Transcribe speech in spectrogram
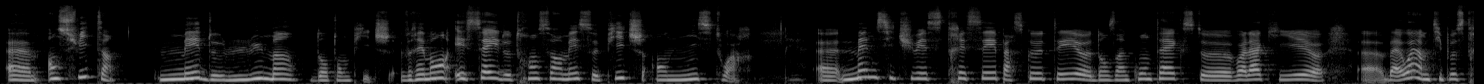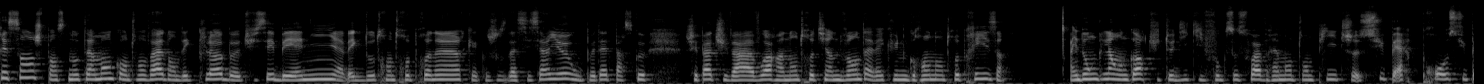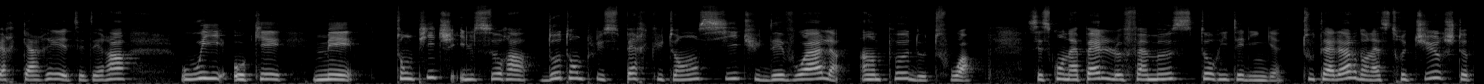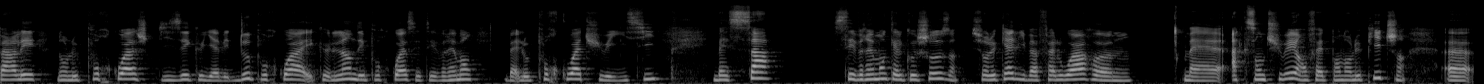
Euh, ensuite, mets de l'humain dans ton pitch. Vraiment, essaye de transformer ce pitch en histoire. Euh, même si tu es stressé parce que tu es euh, dans un contexte euh, voilà qui est bah ouais, un petit peu stressant, je pense notamment quand on va dans des clubs, tu sais, BNI avec d'autres entrepreneurs, quelque chose d'assez sérieux, ou peut-être parce que, je sais pas, tu vas avoir un entretien de vente avec une grande entreprise. Et donc là encore, tu te dis qu'il faut que ce soit vraiment ton pitch super pro, super carré, etc oui, ok, mais ton pitch, il sera d'autant plus percutant si tu dévoiles un peu de toi. C'est ce qu'on appelle le fameux storytelling. Tout à l'heure, dans la structure, je te parlais dans le pourquoi, je te disais qu'il y avait deux pourquoi et que l'un des pourquoi, c'était vraiment ben, le pourquoi tu es ici. Ben, ça, c'est vraiment quelque chose sur lequel il va falloir euh, ben, accentuer en fait pendant le pitch. Euh,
